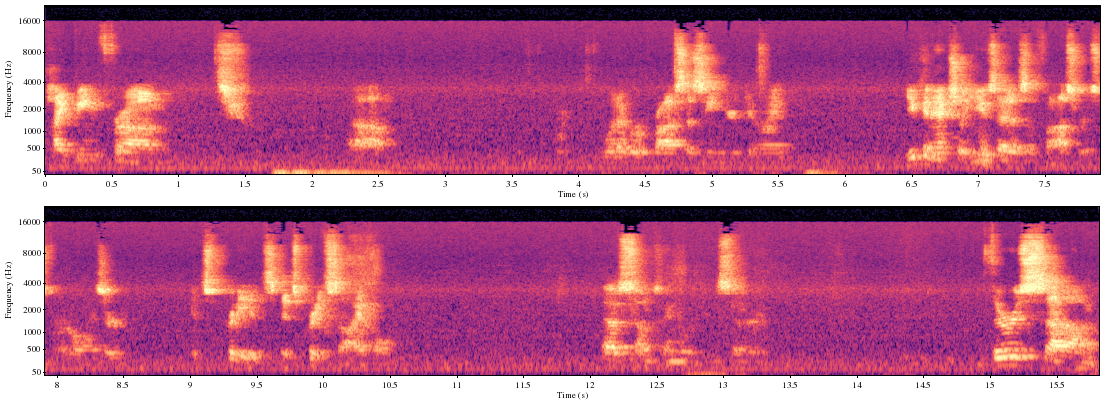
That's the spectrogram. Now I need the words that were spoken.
piping from um, whatever processing you're doing, you can actually use that as a phosphorus fertilizer. It's pretty, it's, it's pretty soluble. That's something we consider. There's, um,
